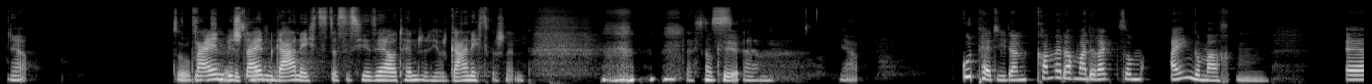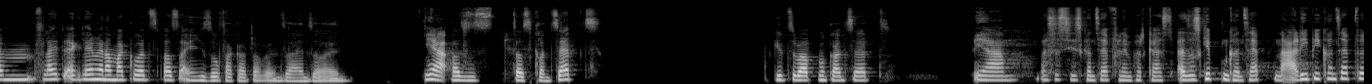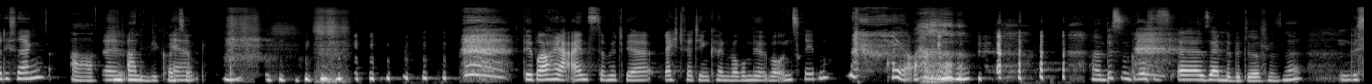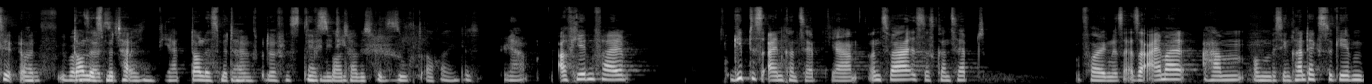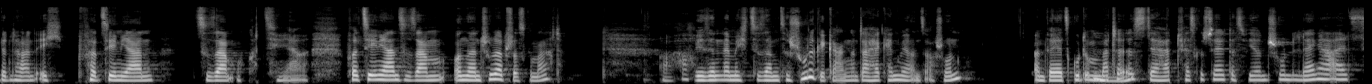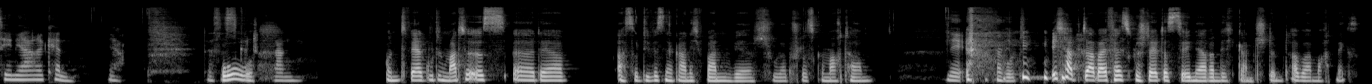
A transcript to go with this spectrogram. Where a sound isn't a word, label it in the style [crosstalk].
Ja. So Nein, wir schneiden wirklich. gar nichts. Das ist hier sehr authentisch. Hier wird gar nichts geschnitten. [laughs] Das Okay. ist, ähm, ja. Gut, Patty, dann kommen wir doch mal direkt zum Eingemachten. Ähm, vielleicht erklären wir noch mal kurz, was eigentlich Sofakartoffeln sein sollen. Ja, Was ist das Konzept? Gibt es überhaupt ein Konzept? ja. Was ist dieses Konzept von dem Podcast? Also es gibt ein Konzept, ein Alibi-Konzept, würde ich sagen. Ah, Weil- ein Alibi-Konzept. [laughs] Wir brauchen ja eins, damit wir rechtfertigen können, warum wir über uns reden. Ah ja. [laughs] ein bisschen großes äh, Sendebedürfnis, ne? Ein bisschen äh, Auf, über dolles selbst zu Mitteil sprechen. die hat dolles Mitteilungsbedürfnis, Das definitiv. Wort habe ich gesucht auch eigentlich. Ja, auf jeden Fall gibt es ein Konzept, ja. Und zwar ist das Konzept folgendes. Also einmal haben, um ein bisschen Kontext zu geben, Binta und ich vor zehn Jahren zusammen, oh Gott, zehn Jahre, vor zehn Jahren zusammen unseren Schulabschluss gemacht. Aha. Wir sind nämlich zusammen zur Schule gegangen und daher kennen wir uns auch schon. Und wer jetzt gut Mathe Mhm. ist, der hat festgestellt, dass wir uns schon länger als zehn Jahre kennen. Ja, das ist Oh. ganz schön lang. Und wer gut in Mathe ist, äh, der, ach so, die wissen ja gar nicht, wann wir Schulabschluss gemacht haben. Nee, Na gut. [laughs] Ich habe dabei festgestellt, dass zehn Jahre nicht ganz stimmt, aber macht nichts.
